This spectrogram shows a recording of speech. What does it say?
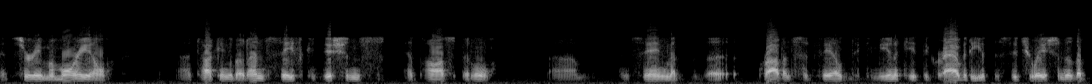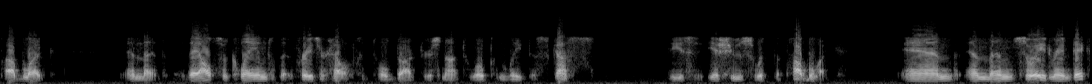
at Surrey Memorial, uh, talking about unsafe conditions at the hospital, um, and saying that the province had failed to communicate the gravity of the situation to the public, and that they also claimed that Fraser Health had told doctors not to openly discuss these issues with the public. And and so Adrian Dix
